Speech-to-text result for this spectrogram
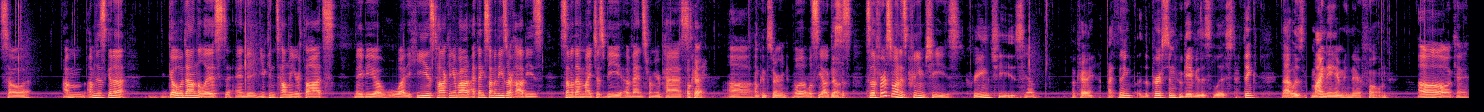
So uh, I'm I'm just gonna go down the list and uh, you can tell me your thoughts. Maybe uh, what he is talking about. I think some of these are hobbies. Some of them might just be events from your past. Okay. Uh, I'm concerned. we'll we'll see how it This- goes. So the first one is cream cheese. Cream cheese. Yep. Okay. I think the person who gave you this list, I think that was my name in their phone. Oh, okay.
